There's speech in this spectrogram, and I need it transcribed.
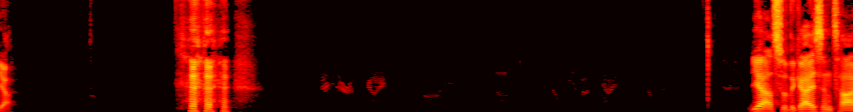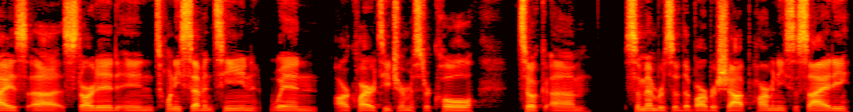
Yeah. Yeah, so the Guys in Ties uh, started in 2017 when our choir teacher, Mr. Cole, took um, some members of the Barbershop Harmony Society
